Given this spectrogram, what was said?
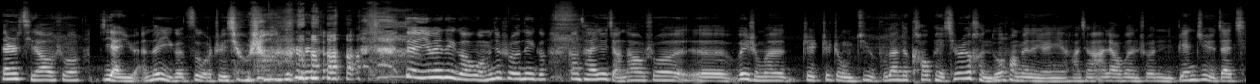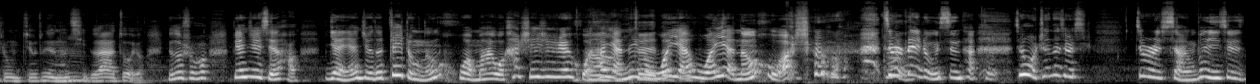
但是提到说演员的一个自我追求上，对，因为那个我们就说那个刚才就讲到说，呃，为什么这这种剧不断的 copy，其实有很多方面的原因哈。像阿廖问说，你编剧在其中究竟能起多大作用？有的时候编剧写得好，演员觉得这种能火吗？我看谁谁谁火，他演那个，我演我也能火，是吗？就是那种心态。就我真的就是就是想问一句。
